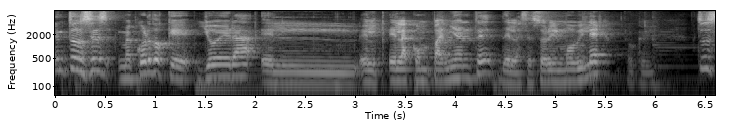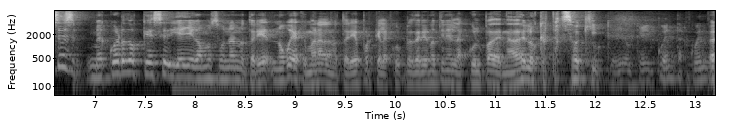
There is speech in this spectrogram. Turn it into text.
Entonces, me acuerdo que yo era el, el, el acompañante del asesor inmobiliario. Okay. Entonces, me acuerdo que ese día llegamos a una notaría. No voy a quemar a la notaría porque la notaría no tiene la culpa de nada de lo que pasó aquí. Ok, ok, cuenta, cuenta.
